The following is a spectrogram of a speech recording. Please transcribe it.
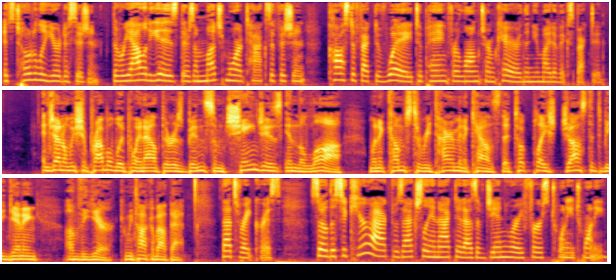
it's totally your decision. The reality is there's a much more tax efficient, cost effective way to paying for long term care than you might have expected. And Jenna, we should probably point out there has been some changes in the law when it comes to retirement accounts that took place just at the beginning of the year. Can we talk about that? That's right, Chris. So the Secure Act was actually enacted as of January 1st, 2020.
